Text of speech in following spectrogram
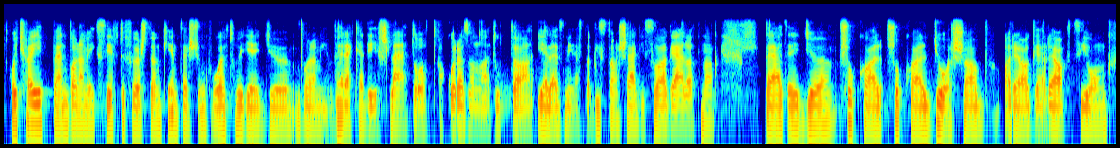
hogyha éppen valamelyik safety first önkéntesünk volt, hogy egy valamilyen verekedés látott, akkor azonnal tudta jelezni ezt a biztonsági szolgálatnak. Tehát egy sokkal, sokkal gyorsabb a reakciónk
